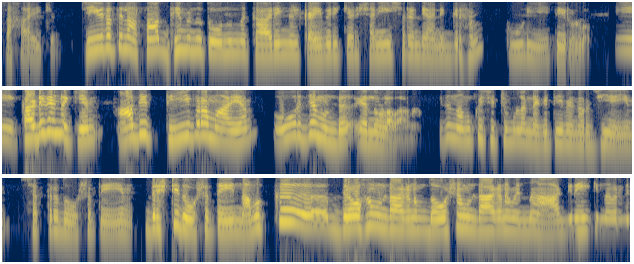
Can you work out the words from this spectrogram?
സഹായിക്കും. ജീവിതത്തിൽ അസാധ്യമെന്ന് തോന്നുന്ന കാര്യങ്ങൾ കൈവരിക്കാൻ ശനീശ്വരന്റെ അനുഗ്രഹം കൂടിയേ തീരുള്ളൂ. ഈ കടുകണ്ണയ്ക്ക് അതിതീവ്രമായ ഊർജമുണ്ട് എന്നുള്ളതാണ്. ഇത് നമുക്ക് ചുറ്റുമുള്ള നെഗറ്റീവ് എനർജിയെയും ശത്രുദോഷത്തെയും ദൃഷ്ടിദോഷത്തെയും നമുക്ക് ദ്രോഹം ഉണ്ടാകണം ദോഷം ഉണ്ടാകണം എന്ന് ആഗ്രഹിക്കുന്നവരുടെ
